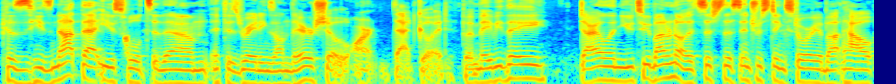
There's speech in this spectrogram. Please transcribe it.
because he's not that useful to them if his ratings on their show aren't that good. But maybe they dial in YouTube. I don't know. It's just this interesting story about how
